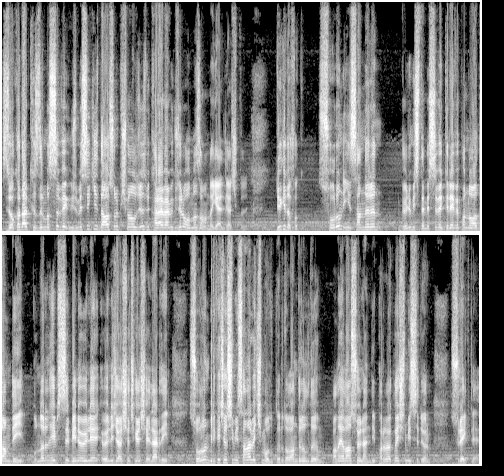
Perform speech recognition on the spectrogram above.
sizi o kadar kızdırması ve üzmesi ki daha sonra pişman olacağınız bir karar vermek üzere olmanız zamanında geldi açıklanıyor. Diyor ki Dafuk, sorun insanların bölüm istemesi ve grev yapan o adam değil. Bunların hepsi beni öyle öylece aşağı çeken şeyler değil. Sorun birlikte çalıştığım insanlar ve kim oldukları, dolandırıldığım, bana yalan söylendiği, paranoyaklaştığımı hissediyorum. Sürekli.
